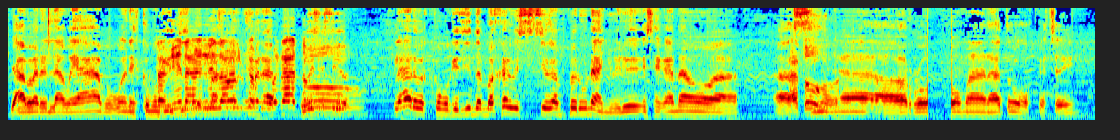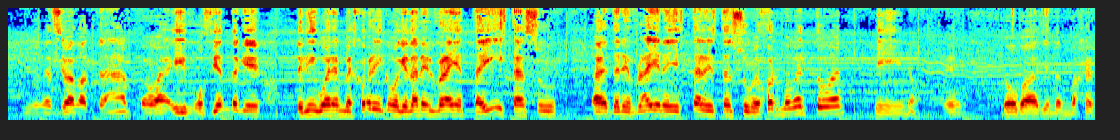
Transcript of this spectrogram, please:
ya para la weá, pues bueno, es como También haberle dado el campeonato claro, es como que Jinder Mahal hubiese sido campeón un año y le hubiese ganado a, a, A todos. Cena, a Roman, a todos, ¿cachai? Y encima con trampa, y vos viendo que tenéis buenos mejores y como que Daniel Bryan está ahí, está en su, Daniel Bryan ahí está, está en su mejor momento, weón, y no, eh, todo para Jinder Mahal.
